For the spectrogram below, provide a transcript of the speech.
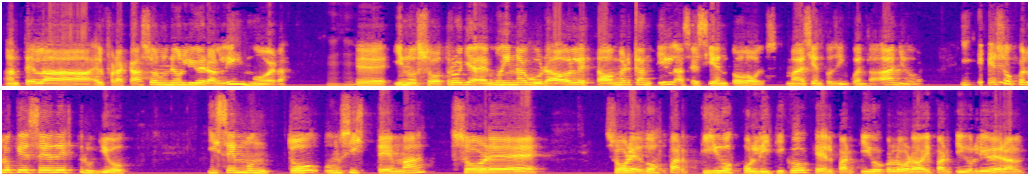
ante la, el fracaso del neoliberalismo, ¿verdad? Eh, y nosotros ya hemos inaugurado el estado mercantil hace cientos, más de 150 años. ¿verdad? Y eso fue lo que se destruyó y se montó un sistema sobre, sobre dos partidos políticos, que es el Partido Colorado y el Partido Liberal,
